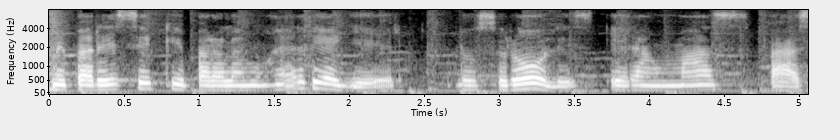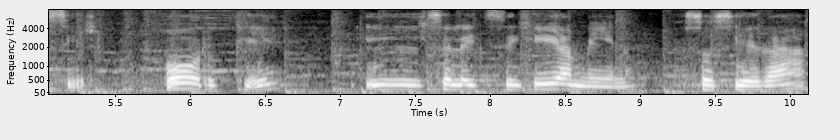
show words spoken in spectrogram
Me parece que para la mujer de ayer los roles eran más fáciles porque se le exigía menos, la sociedad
